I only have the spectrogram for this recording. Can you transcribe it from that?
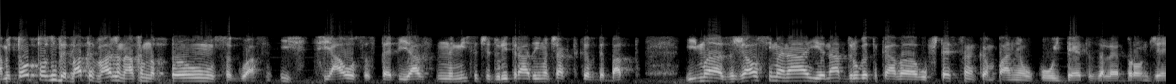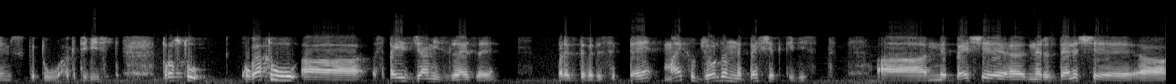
Ами то, този дебат е важен, аз съм напълно съгласен. Изцяло с теб и аз не мисля, че дори трябва да има чак такъв дебат. Има, за жалост има една и една друга такава обществена кампания около идеята за Леброн Джеймс като активист. Просто когато а, Space Jam излезе, през 90-те Майкъл Джордан не беше активист. А, не, беше, не разделяше а,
